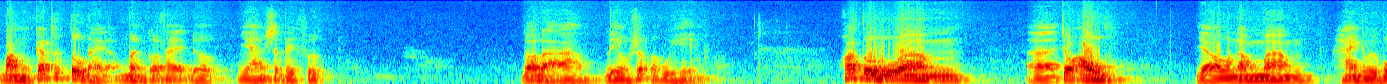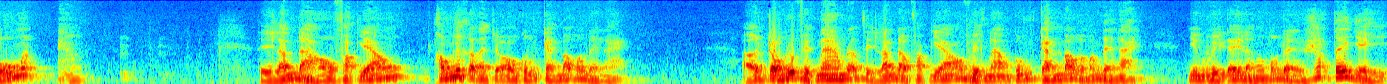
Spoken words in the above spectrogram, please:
bằng cách thức tu này là mình có thể được giảng sanh tây phương. Đó là điều rất là nguy hiểm. Khóa tu uh, uh, châu Âu vào năm um, uh, 2014 á, thì lãnh đạo Phật giáo thống nhất ở tại châu Âu cũng cảnh báo vấn đề này ở trong nước Việt Nam đó thì lãnh đạo Phật giáo Việt Nam cũng cảnh báo về vấn đề này. Nhưng vì đây là một vấn đề rất tế nhị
